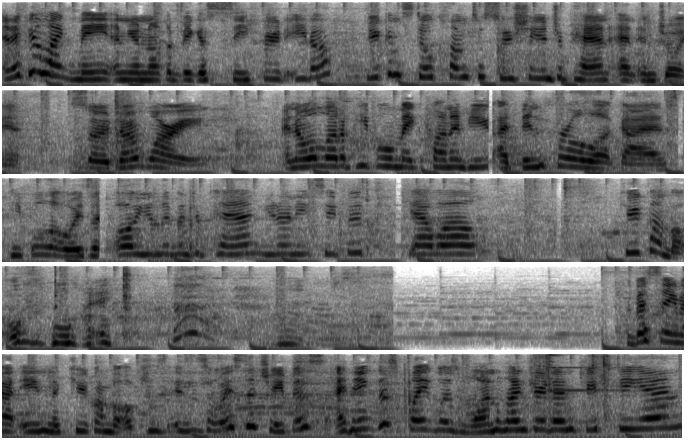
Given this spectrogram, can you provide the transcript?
And if you're like me and you're not the biggest seafood eater, you can still come to sushi in Japan and enjoy it. So don't worry, I know a lot of people make fun of you. I've been through a lot, guys. People are always like, oh, you live in Japan? You don't eat seafood? Yeah, well, cucumber all the way. The best thing about eating the cucumber options is it's always the cheapest. I think this plate was 150 yen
